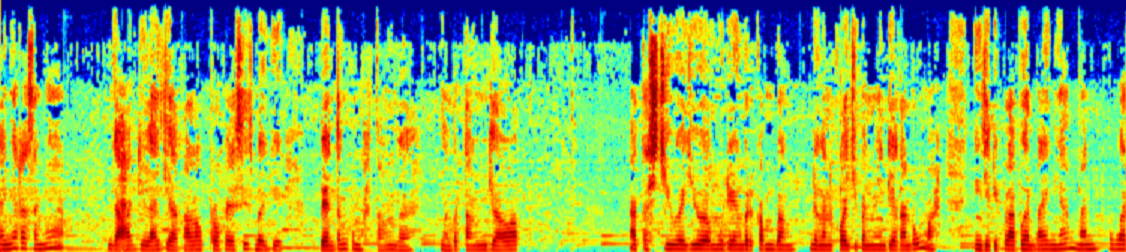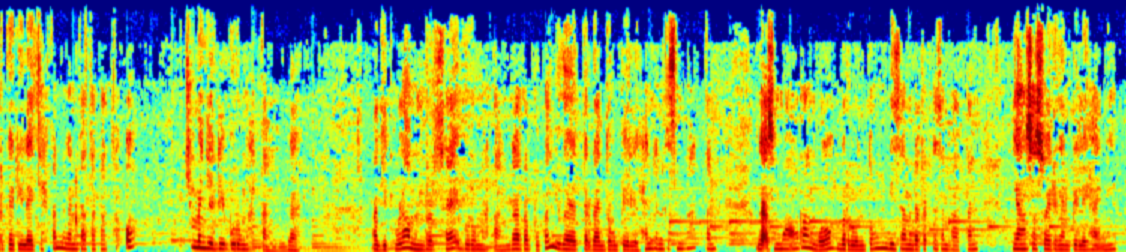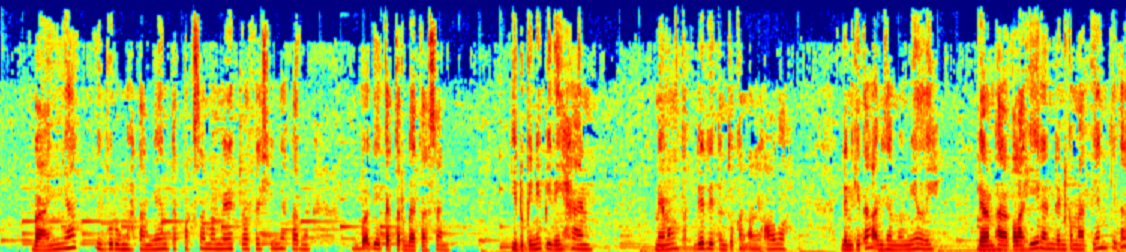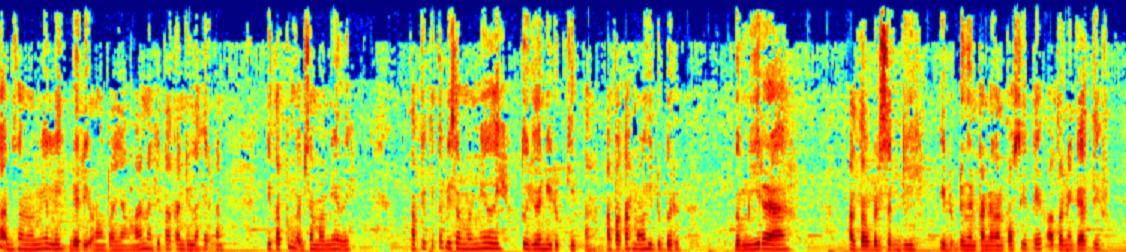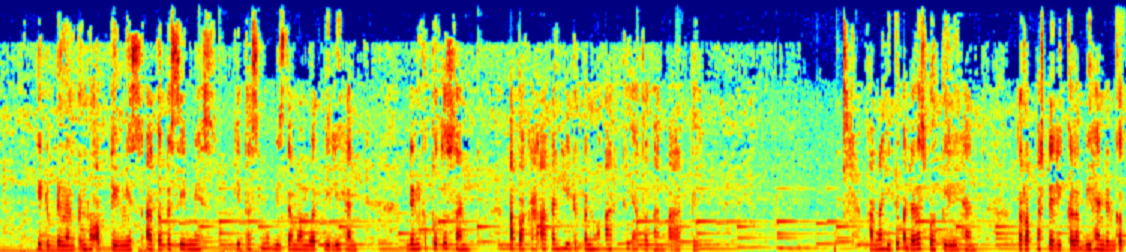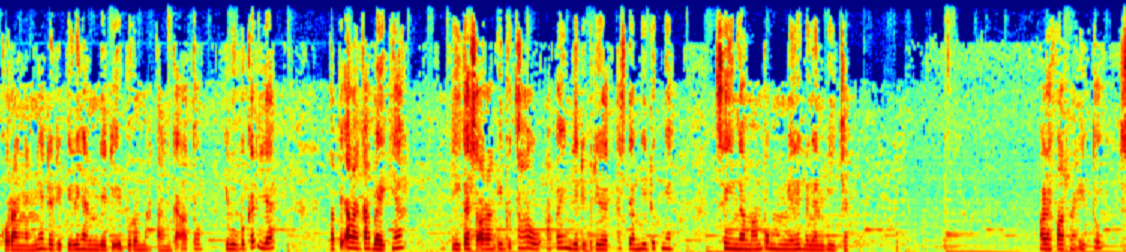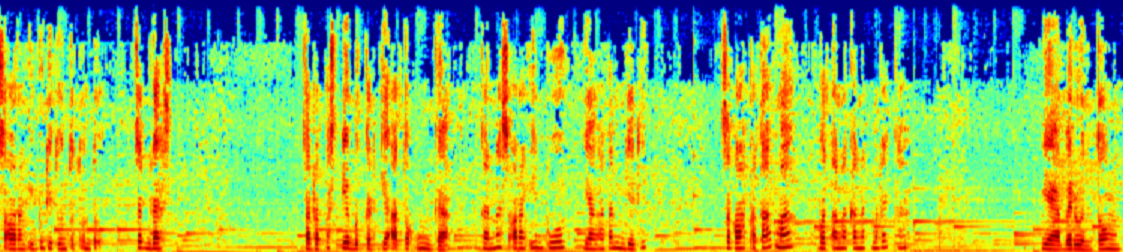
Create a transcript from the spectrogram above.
hanya rasanya nggak adil aja kalau profesi sebagai benteng rumah tangga yang bertanggung jawab atas jiwa-jiwa muda yang berkembang dengan kewajiban menyediakan rumah yang jadi pelabuhan paling nyaman, keluarga dilecehkan dengan kata-kata, oh, cuma jadi ibu rumah tangga. Lagi pula menurut saya ibu rumah tangga atau bukan juga tergantung pilihan dan kesempatan. Gak semua orang loh beruntung bisa mendapat kesempatan yang sesuai dengan pilihannya. Banyak ibu rumah tangga yang terpaksa memilih profesinya karena berbagai keterbatasan. Hidup ini pilihan, memang takdir ditentukan oleh Allah. Dan kita nggak bisa memilih. Dalam hal kelahiran dan kematian kita nggak bisa memilih dari orang tua yang mana kita akan dilahirkan. Kita pun nggak bisa memilih. Tapi kita bisa memilih tujuan hidup kita. Apakah mau hidup bergembira atau bersedih hidup dengan pandangan positif atau negatif hidup dengan penuh optimis atau pesimis kita semua bisa membuat pilihan dan keputusan apakah akan hidup penuh arti atau tanpa arti. Karena hidup adalah sebuah pilihan, terlepas dari kelebihan dan kekurangannya dari pilihan menjadi ibu rumah tangga atau ibu bekerja. Tapi alangkah baiknya jika seorang ibu tahu apa yang menjadi prioritas dalam hidupnya, sehingga mampu memilih dengan bijak. Oleh karena itu, seorang ibu dituntut untuk cerdas. Terlepas dia bekerja atau enggak, karena seorang ibu yang akan menjadi sekolah pertama buat anak-anak mereka. Ya, beruntung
